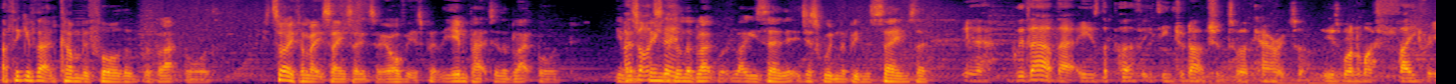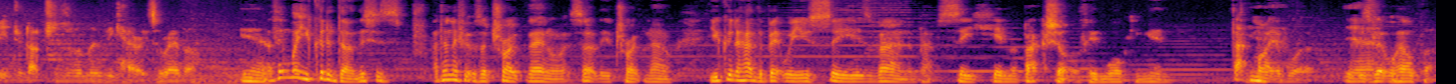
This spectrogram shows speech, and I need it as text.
I think if that had come before the, the blackboard, sorry for make, saying something so obvious, but the impact of the blackboard, you know, As I fingers said- on the blackboard, like you said, it just wouldn't have been the same. So, Yeah, without that, he's the perfect introduction to a character. He's one of my favourite introductions of a movie character ever. yeah, I think what you could have done, this is, I don't know if it was a trope then or it's certainly a trope now. You could have had the bit where you see his van and perhaps see him, a back shot of him walking in. That might have worked. with His little helper.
